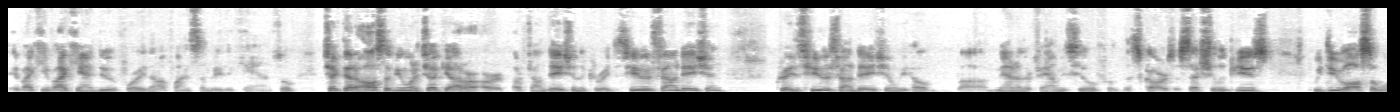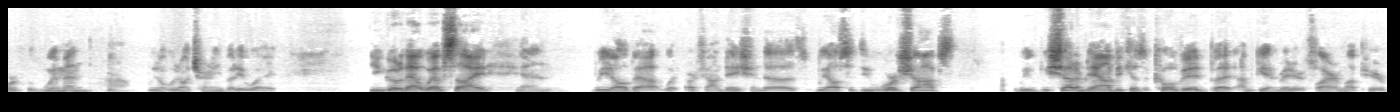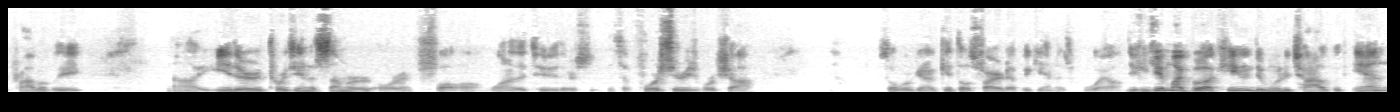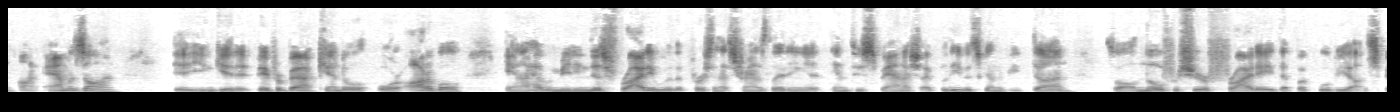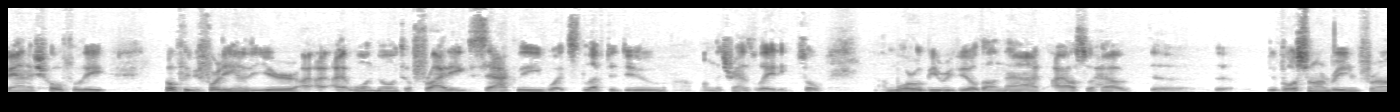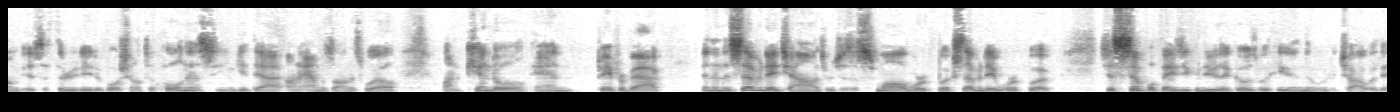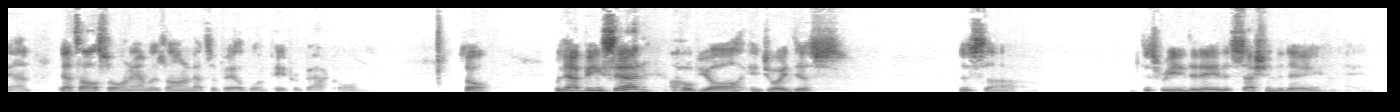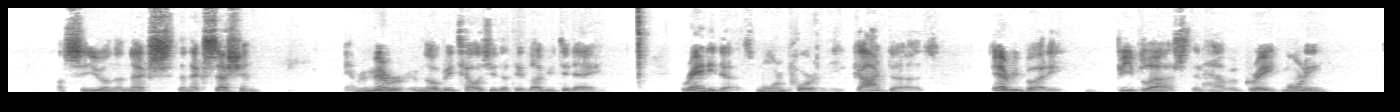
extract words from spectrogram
If I, if I can't do it for you, then I'll find somebody that can. So check that out. Also, if you want to check out our, our, our foundation, the Courageous Healers Foundation, Courageous Healers Foundation. We help uh, men and their families heal from the scars of sexual abuse. We do also work with women. Uh, we don't we don't turn anybody away. You can go to that website and read all about what our foundation does. We also do workshops. We, we shut them down because of COVID, but I'm getting ready to fire them up here probably uh, either towards the end of summer or in fall, one of the two. There's it's a four series workshop, so we're to get those fired up again as well. You can get my book, Healing the Wounded Child Within, on Amazon. You can get it paperback, Kindle, or Audible. And I have a meeting this Friday with a person that's translating it into Spanish. I believe it's going to be done, so I'll know for sure Friday that book will be out in Spanish. Hopefully, hopefully before the end of the year. I, I won't know until Friday exactly what's left to do uh, on the translating. So uh, more will be revealed on that. I also have the the devotional I'm reading from is the 30 day devotional to wholeness. You can get that on Amazon as well, on Kindle and paperback. And then the seven day challenge, which is a small workbook, seven day workbook, just simple things you can do that goes with healing the wounded child within. That's also on Amazon and that's available in paperback only. So, with that being said, I hope you all enjoyed this this uh, this reading today, this session today. I'll see you on the next the next session. And remember, if nobody tells you that they love you today, Randy does. More importantly, God does. Everybody be blessed and have a great morning,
